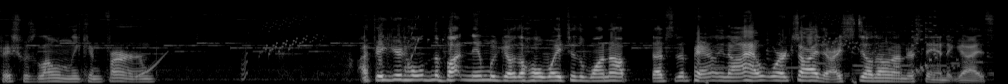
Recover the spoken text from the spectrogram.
Fish was lonely, confirmed. I figured holding the button in would go the whole way to the one up. That's apparently not how it works either. I still don't understand it, guys.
